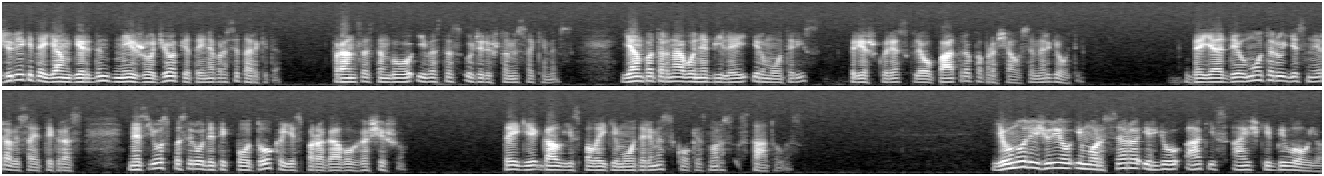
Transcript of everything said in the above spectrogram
žiūrėkite, jam girdint nei žodžio apie tai neprasitarkite. Francas ten buvo įvestas užrištomis akimis. Jam patarnavo nebyliai ir moterys, prieš kurias Kleopatra paprasčiausia mergiauti. Beje, dėl moterų jis nėra visai tikras, nes jos pasirodė tik po to, kai jis paragavo hašišo. Taigi, gal jis palaikė moterimis kokias nors statulas. Jaunuoliai žiūrėjau į Morserą ir jų akys aiškiai bylojo.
